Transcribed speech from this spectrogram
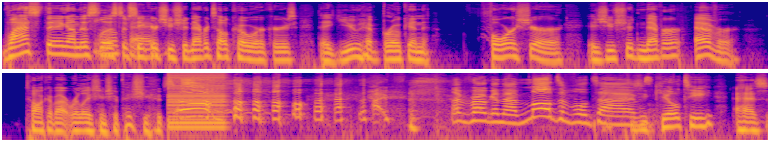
last thing on this list of secrets you should never tell coworkers that you have broken for sure is you should never ever talk about relationship issues. I've, broken that multiple times. Guilty as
